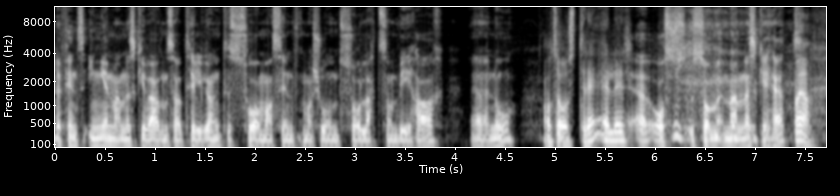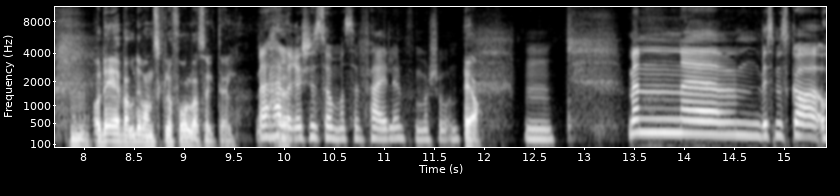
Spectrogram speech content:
det fins ingen mennesker i verden som har tilgang til så masse informasjon så lett som vi har eh, nå. Altså oss tre, eller? Oss som menneskehet. Å ja. Og det er veldig vanskelig å forholde seg til. Det er heller ikke så masse feilinformasjon. Ja. Men eh, hvis vi skal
